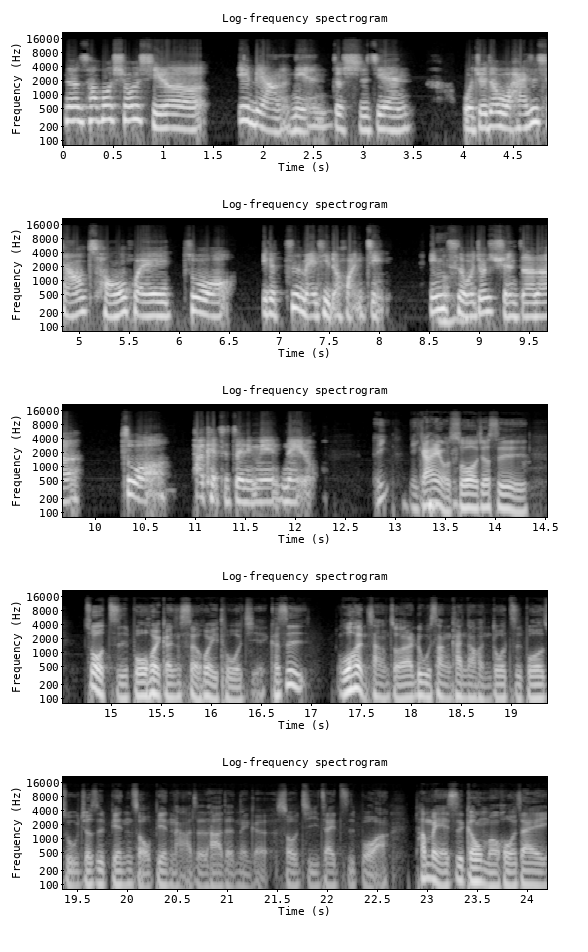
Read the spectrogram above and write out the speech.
那差不多休息了一两年的时间，我觉得我还是想要重回做一个自媒体的环境，因此我就选择了做 Pocket 这里面内容。哎、你刚才有说就是做直播会跟社会脱节，可是我很常走在路上看到很多直播主就是边走边拿着他的那个手机在直播啊，他们也是跟我们活在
